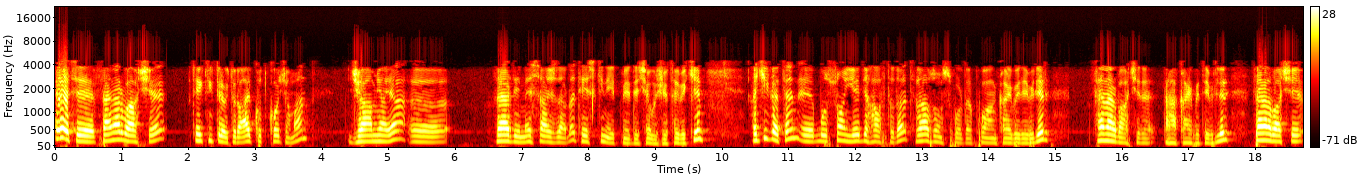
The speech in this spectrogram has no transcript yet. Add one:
Evet e, Fenerbahçe Teknik Direktörü Aykut Kocaman camiaya e, verdiği mesajlarla teskin etmeye de çalışıyor tabii ki. Hakikaten e, bu son 7 haftada Trabzonspor'da puan kaybedebilir. Fenerbahçe'de daha kaybedebilir. Fenerbahçe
